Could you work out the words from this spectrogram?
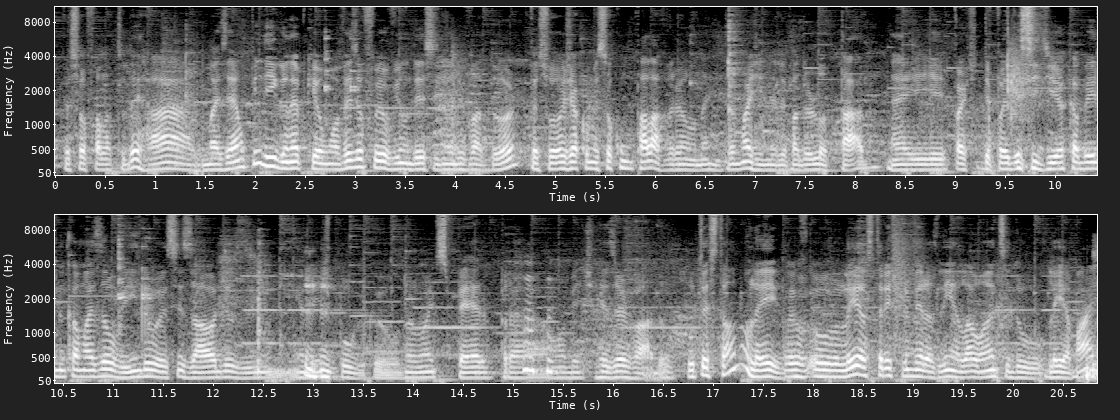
a pessoa fala tudo errado, mas é um perigo, né? Porque uma vez eu fui ouvir um desses no elevador, a pessoa já começou com um palavrão, né? Então imagina, elevador lotado, né? E depois desse dia eu acabei nunca mais ouvindo esses áudios em ambiente público. Eu normalmente espero para um ambiente reservado. O textão eu não leio. Eu, eu leio as três primeiras linhas lá antes do leia mais.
